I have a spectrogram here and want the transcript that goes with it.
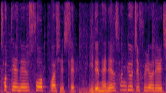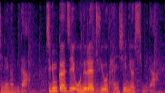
첫 해는 수업과 실습, 이듬 해는 선교지 훈련을 진행합니다. 지금까지 오늘의 주요 단신이었습니다.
